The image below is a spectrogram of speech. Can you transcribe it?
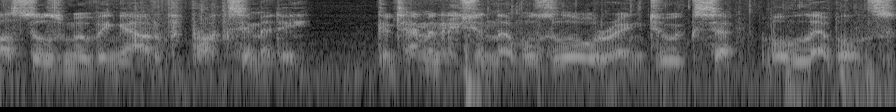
Hostiles moving out of proximity. Contamination levels lowering to acceptable levels.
